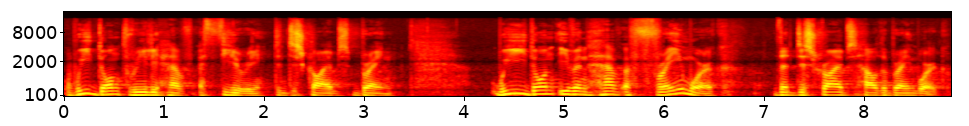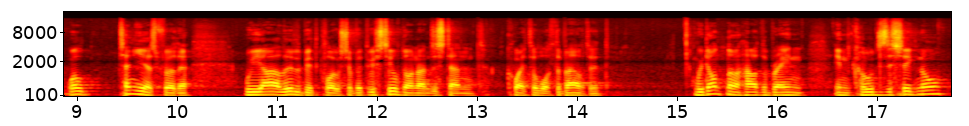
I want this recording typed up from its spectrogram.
we don't really have a theory that describes brain. We don't even have a framework that describes how the brain works. Well, 10 years further, we are a little bit closer, but we still don't understand quite a lot about it. We don't know how the brain encodes the signal.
